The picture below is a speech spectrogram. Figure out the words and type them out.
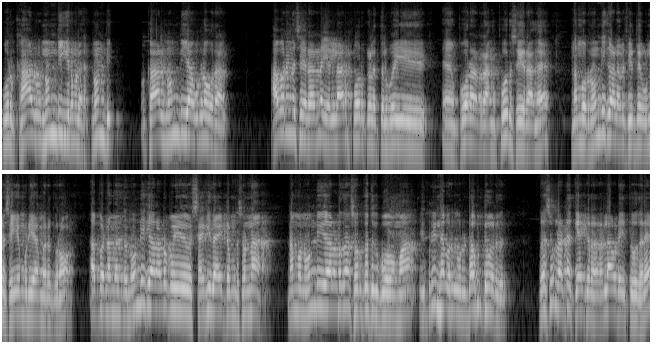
ஒரு கால் நொண்டிங்கிறோம்ல நொண்டி. கால் நொண்டியா உள்ள ஒரு ஆள். அவர் என்ன செய்கிறாருன்னா எல்லாரும் போர்க்களத்தில் போய் போராடுறாங்க போர் செய்கிறாங்க நம்ம ஒரு நொண்டி காலை வச்சுக்கிட்டு ஒன்றும் செய்ய முடியாமல் இருக்கிறோம். அப்போ நம்ம இந்த நொண்டி காலோட போய் சகிதாயிட்டோம்னு சொன்னால் நம்ம நொண்டி காலோட தான் சொர்க்கத்துக்கு போவோமா? இப்படின்னு அவருக்கு ஒரு டவுட் வருது. ரசூல்லாட்ட கேட்குறாரு அல்லாவுடைய தூதரே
